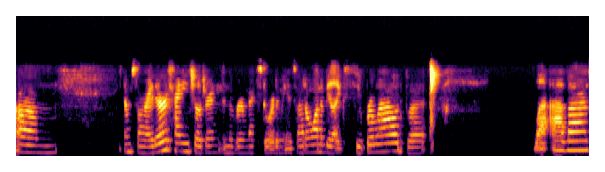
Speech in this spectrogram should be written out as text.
Um, I'm sorry, there are tiny children in the room next door to me, so I don't want to be like super loud, but whatever.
